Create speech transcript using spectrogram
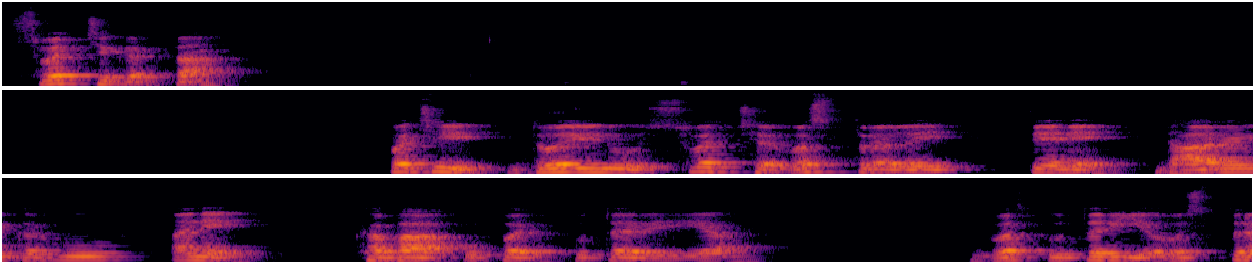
સ્વચ્છ કરતા. પછી ધોયેલું સ્વચ્છ વસ્ત્ર લઈ તેને ધારણ કરવું અને ખભા ઉપર ઉતર્યા. ઉતરીય વસ્ત્ર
